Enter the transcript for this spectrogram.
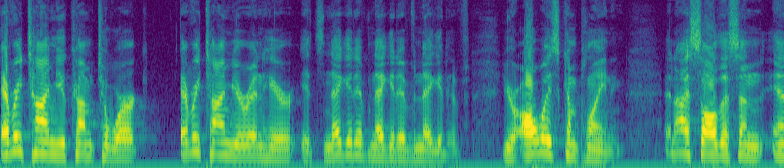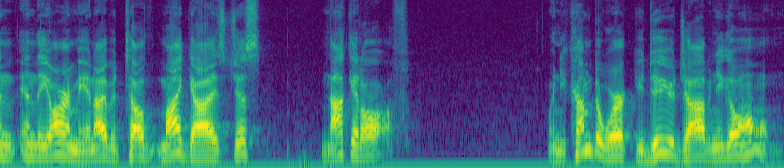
every time you come to work, every time you're in here, it's negative, negative, negative. You're always complaining. And I saw this in, in, in the Army, and I would tell my guys, just knock it off. When you come to work, you do your job and you go home.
